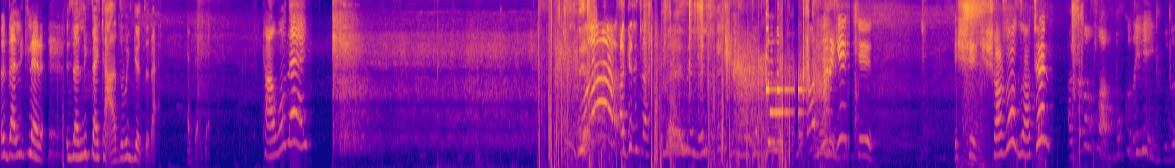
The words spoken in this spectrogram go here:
özellikle özellikle kağıdımı götüre. Kazım Bey. Arkadaşlar. Yürü git git. Eşek. Şarj az zaten. Arkadaşlar bu kadar yiyin bunu.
